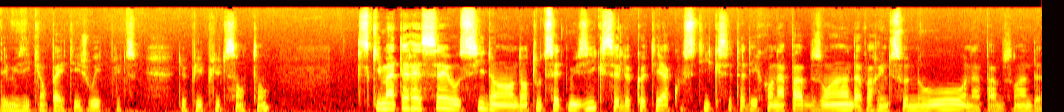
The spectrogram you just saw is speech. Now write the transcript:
des musiques qui n'ont pas été jouées depuis plus de 100 ans ce qui m'intéressait aussi dans, toute cette musique, c'est le côté acoustique, c'est-à-dire qu'on n'a pas besoin d'avoir une sono, on n'a pas besoin de...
